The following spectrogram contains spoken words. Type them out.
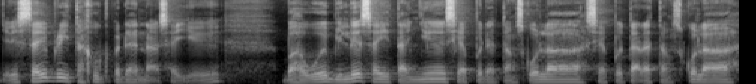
Jadi saya beritahu kepada anak saya bahawa bila saya tanya siapa datang sekolah siapa tak datang sekolah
